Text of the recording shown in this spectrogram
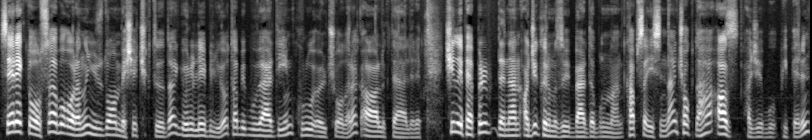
Seyrek de olsa bu oranın %15'e çıktığı da görülebiliyor. Tabi bu verdiğim kuru ölçü olarak ağırlık değerleri. Chili pepper denen acı kırmızı biberde bulunan kapsayısından çok daha az acı bu piperin.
